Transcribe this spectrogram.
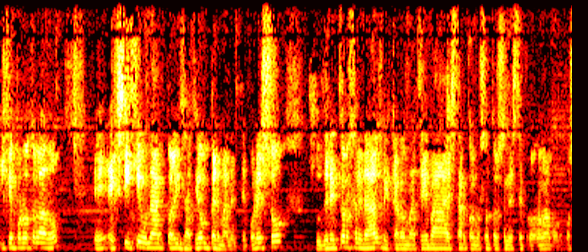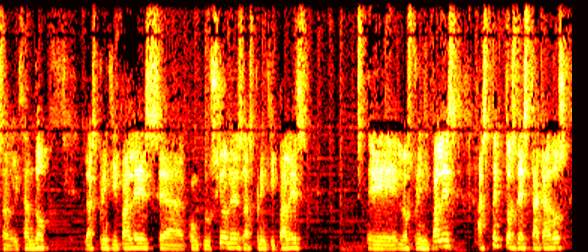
y que por otro lado eh, exige una actualización permanente. Por eso su director general Ricardo Mate va a estar con nosotros en este programa, bueno, pues analizando las principales conclusiones, las principales los principales aspectos destacados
